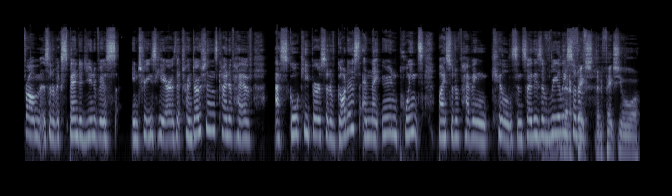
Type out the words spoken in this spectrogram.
from sort of expanded universe entries here that Trandoshans kind of have a scorekeeper sort of goddess and they earn points by sort of having kills. And so there's a mm, really that sort affects, of that affects your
